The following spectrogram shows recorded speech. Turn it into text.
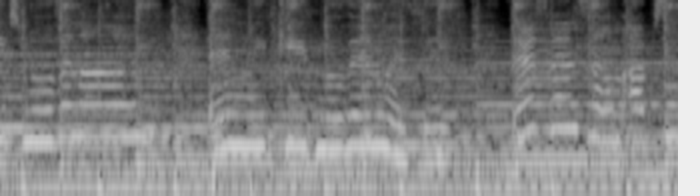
keeps moving on, and we keep moving with it. There's been some ups and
